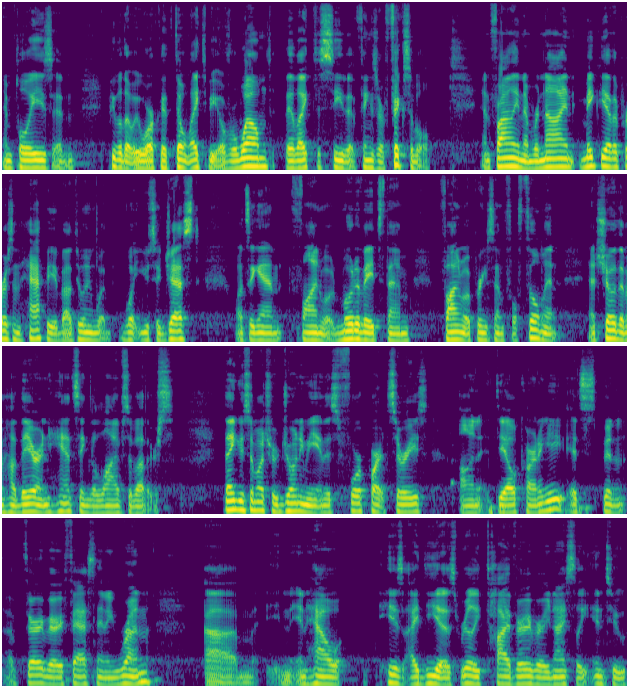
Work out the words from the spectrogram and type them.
Employees and people that we work with don't like to be overwhelmed. They like to see that things are fixable. And finally, number nine, make the other person happy about doing what, what you suggest. Once again, find what motivates them, find what brings them fulfillment, and show them how they are enhancing the lives of others. Thank you so much for joining me in this four part series on Dale Carnegie. It's been a very, very fascinating run um, in, in how his ideas really tie very, very nicely into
